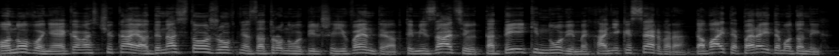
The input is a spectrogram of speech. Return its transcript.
Оновлення, яке вас чекає 11 жовтня, затронуло більше івенти, оптимізацію та деякі нові механіки сервера. Давайте перейдемо до них.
